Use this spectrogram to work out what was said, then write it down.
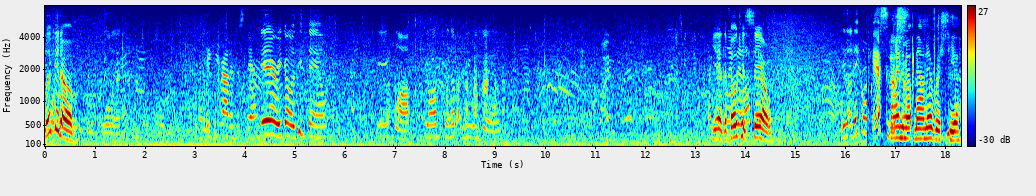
Look at him. He's gonna fall in. I think he'd rather just stand. There he goes. He's down. He flopped. The arms went up and he went down. Yeah, the boat has sailed. Are they going acid? Climbing up Mount Everest here.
